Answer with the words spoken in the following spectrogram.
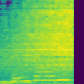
Hey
